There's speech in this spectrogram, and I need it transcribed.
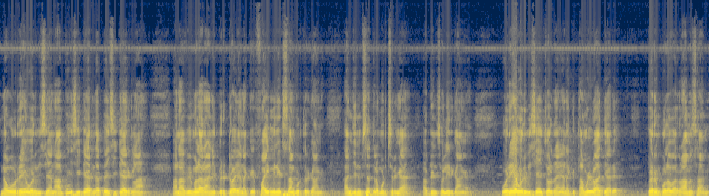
இன்னும் ஒரே ஒரு விஷயம். நான் பேசிகிட்டே இருந்தால் பேசிகிட்டே இருக்கலாம். ஆனால் விமலராணி பிரிட்டோ எனக்கு ஃபைவ் மினிட்ஸ் தான் கொடுத்துருக்காங்க. அஞ்சு நிமிஷத்தில் முடிச்சிருங்க அப்படின்னு சொல்லியிருக்காங்க. ஒரே ஒரு விஷயம் சொல்கிறேன் எனக்கு தமிழ் வாத்தியார் பெரும்புலவர் ராமசாமி.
